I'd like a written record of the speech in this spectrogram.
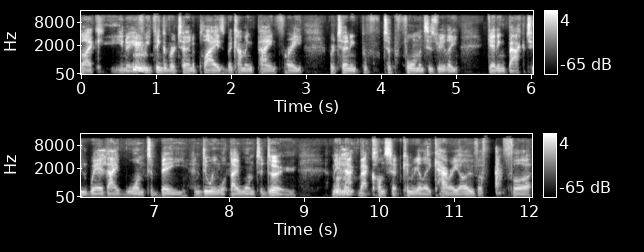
Like you know, if we hmm. think of return to play as becoming pain free, returning to performance is really getting back to where they want to be and doing what they want to do. I mean, mm-hmm. that, that concept can really carry over for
